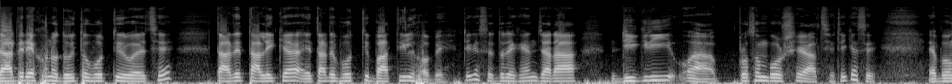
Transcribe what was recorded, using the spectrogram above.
যাদের এখনও দ্বৈত ভর্তি রয়েছে, তাদের তালিকা তাদের ভর্তি বাতিল হবে, ঠিক আছে? তো দেখেন যারা ডিগ্রি প্রথম বর্ষে আছে, ঠিক আছে? এবং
